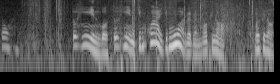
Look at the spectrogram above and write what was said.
โตตัวหินบ่ตัวหินกินควายกินงัวแบบนั้นบ่พี่น้อง เมื่อพี่น้อง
